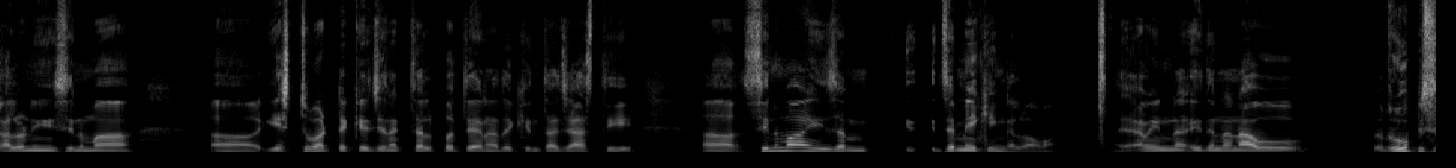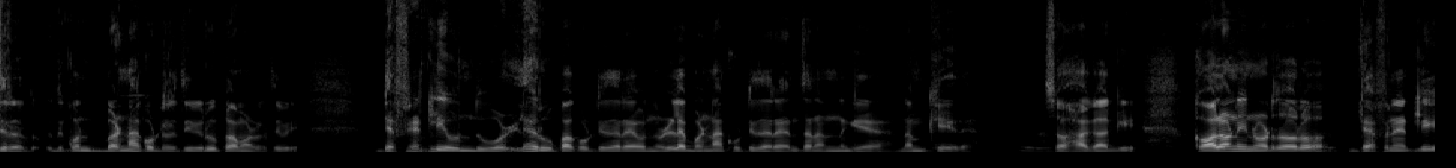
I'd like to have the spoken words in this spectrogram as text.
ಕಾಲೋನಿ ಸಿನಿಮಾ ಎಷ್ಟು ಮಟ್ಟಕ್ಕೆ ಜನಕ್ಕೆ ತಲುಪುತ್ತೆ ಅನ್ನೋದಕ್ಕಿಂತ ಜಾಸ್ತಿ cinema is a it's a making ಅಲ್ವಾ ಐ ಮೀನ್ ಇದನ್ನು ನಾವು ರೂಪಿಸಿರೋದು ಇದಕ್ಕೊಂದು ಬಣ್ಣ ಕೊಟ್ಟಿರ್ತೀವಿ ರೂಪ ಮಾಡಿರ್ತೀವಿ. ಡೆಫಿನೆಟ್ಲಿ ಒಂದು ಒಳ್ಳೆ ರೂಪ ಕೊಟ್ಟಿದ್ದಾರೆ ಒಂದು ಒಳ್ಳೆ ಬಣ್ಣ ಕೊಟ್ಟಿದ್ದಾರೆ ಅಂತ ನನಗೆ ನಂಬಿಕೆ ಇದೆ. ಸೊ ಹಾಗಾಗಿ ಕಾಲೋನಿ ನೋಡಿದವರು ಡೆಫಿನೆಟ್ಲಿ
